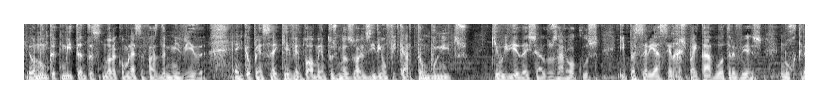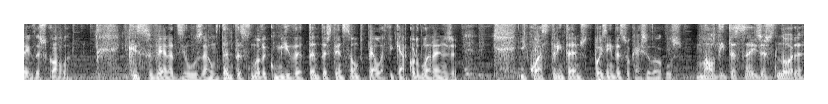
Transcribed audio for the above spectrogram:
Eu nunca comi tanta cenoura como nessa fase da minha vida, em que eu pensei que eventualmente os meus olhos iriam ficar tão bonitos que eu iria deixar de usar óculos e passaria a ser respeitado outra vez no recreio da escola. Que severa desilusão. Tanta cenoura comida, tanta extensão de pele a ficar cor de laranja. E quase 30 anos depois ainda sou caixa de óculos. Maldita sejas, cenoura.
